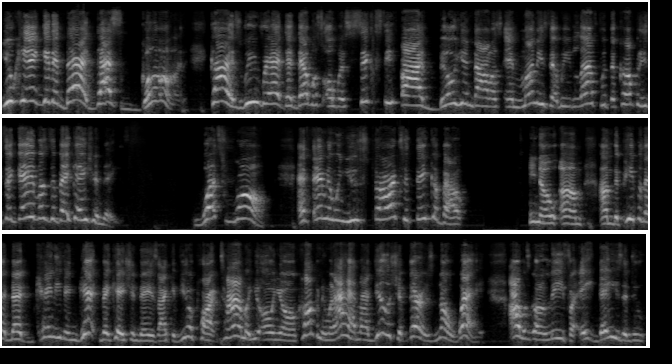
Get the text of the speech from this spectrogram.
You can't get it back. That's gone. Guys, we read that there was over $65 billion in monies that we left with the companies that gave us the vacation days. What's wrong? And family, when you start to think about you know, um, um, the people that, that can't even get vacation days, like if you're part time or you own your own company, when I had my dealership, there is no way I was going to leave for eight days to do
